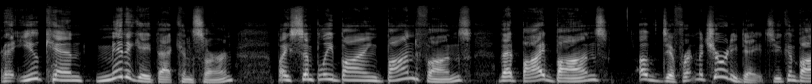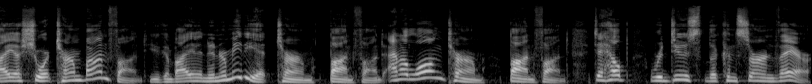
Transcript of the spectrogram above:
that you can mitigate that concern by simply buying bond funds that buy bonds of different maturity dates. You can buy a short term bond fund, you can buy an intermediate term bond fund, and a long term bond fund to help reduce the concern there.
